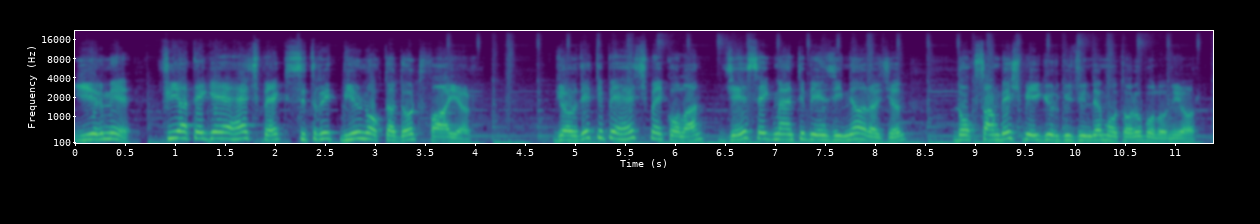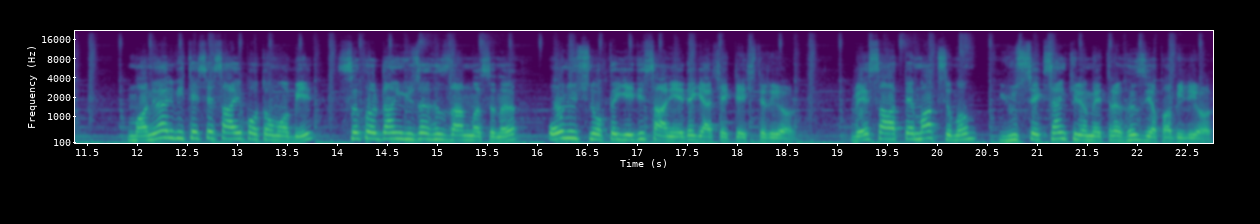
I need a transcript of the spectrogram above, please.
20. Fiat Egea Hatchback Street 1.4 Fire Gövde tipi hatchback olan C segmenti benzinli aracın 95 beygir gücünde motoru bulunuyor. Manuel vitese sahip otomobil sıfırdan 100'e hızlanmasını 13.7 saniyede gerçekleştiriyor ve saatte maksimum 180 km hız yapabiliyor.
